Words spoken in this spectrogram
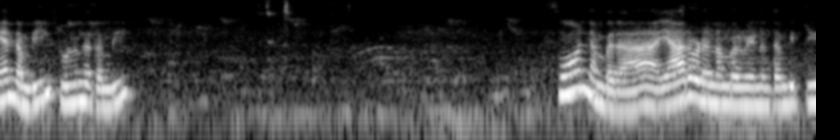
ஏன் தம்பி? சொல்லுங்க தம்பி. ஃபோன் நம்பரா யாரோட நம்பர் வேணும் தம்பி? தி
